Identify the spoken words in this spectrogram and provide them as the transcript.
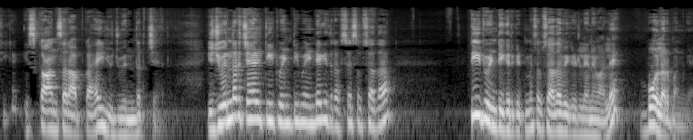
ठीक है? इसका आंसर आपका है युजवेंद्र चहल युजवेंद्र चहल टी ट्वेंटी में इंडिया की तरफ़ से सबसे ज़्यादा टी ट्वेंटी क्रिकेट में सबसे ज़्यादा विकेट लेने वाले बॉलर बन गए।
